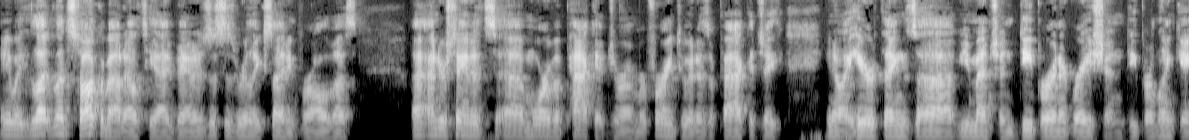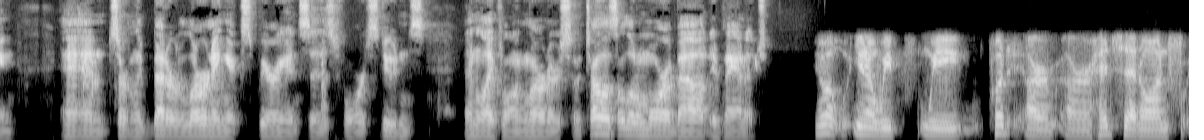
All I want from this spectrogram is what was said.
anyway, let, us talk about LTI Advantage. This is really exciting for all of us. I understand it's uh, more of a package, or I'm referring to it as a package. I, you know, I hear things uh, you mentioned: deeper integration, deeper linking, and certainly better learning experiences for students and lifelong learners. So, tell us a little more about Advantage. You know, you know, we we put our our headset on, for,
